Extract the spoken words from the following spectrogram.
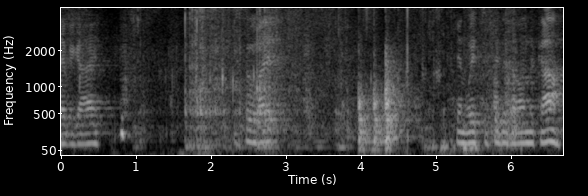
Heavy guy. It's so light. Can't wait to fit it on the car.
